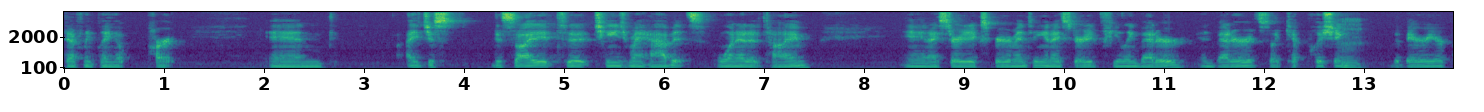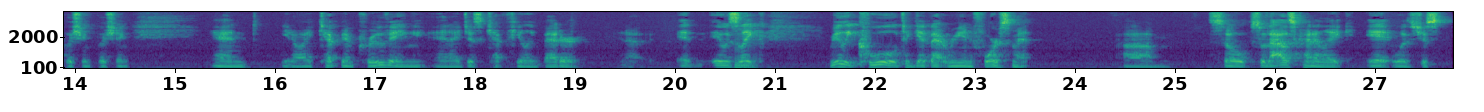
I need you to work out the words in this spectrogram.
definitely playing a part, and I just decided to change my habits one at a time. And I started experimenting, and I started feeling better and better. So I kept pushing mm. the barrier, pushing, pushing, and you know I kept improving, and I just kept feeling better it, it was mm like really cool to get that reinforcement. Um, so so that was kind of like it was just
